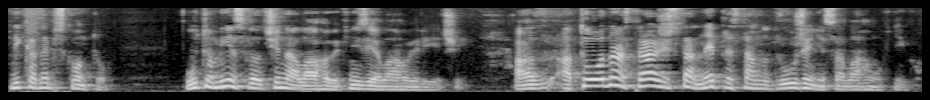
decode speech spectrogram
nikad ne bi skonto. U tom je veličina Allahove knjize i Allahove riječi. A, a to od nas traži sta neprestano druženje sa Allahovom knjigom.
